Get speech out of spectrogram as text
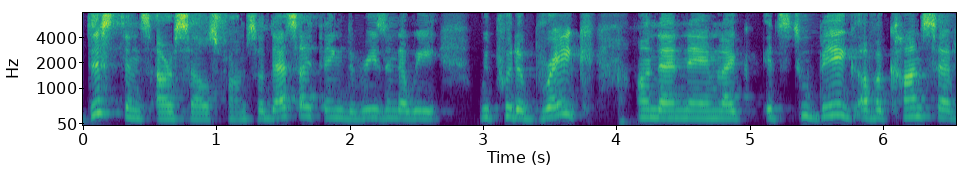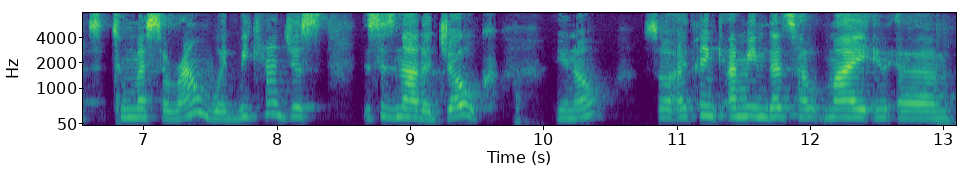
distance ourselves from. So that's i think the reason that we we put a break on that name. Like it's too big of a concept to mess around with. We can't just this is not a joke you know? So i think i mean that's how my um,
